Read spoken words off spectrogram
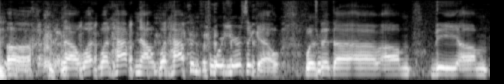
Uh, now what what happened? Now what happened four years ago was that uh, uh um, the um,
